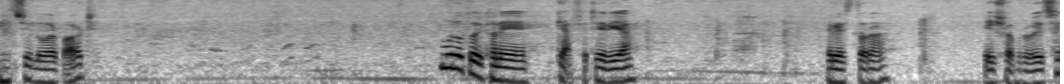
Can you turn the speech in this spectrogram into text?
হচ্ছে লোয়ার পার্ট মূলত এখানে ক্যাফেটেরিয়া রেস্তোরাঁ এইসব রয়েছে।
